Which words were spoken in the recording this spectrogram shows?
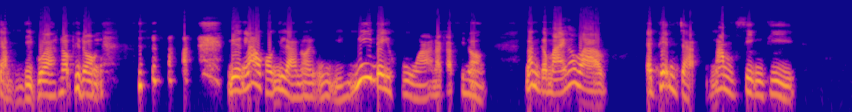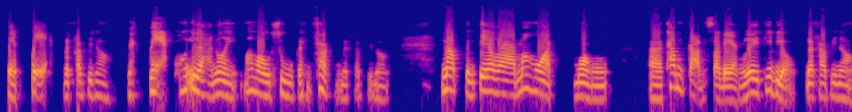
จำดีกว่าเนาะพี่น้อง เรื่องเล่าของอีหลาน้อยองค์หญิงนี่ได้หัวนะครับ พี่น้อง นั่นก็หมายความว่าไอ้เพนจะนำสิ่งที่แปลกๆนะครับ พี่น้องแปลกๆของอีหลาน้อย มาเว้าสู่กันฟังนะครับ พี่น้อง นับตั้งแต่ว่ามาฮอดมองอ่าทำการแสดงเลยทีเดียวนะคะ พี่น้อง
